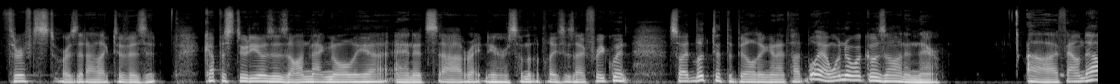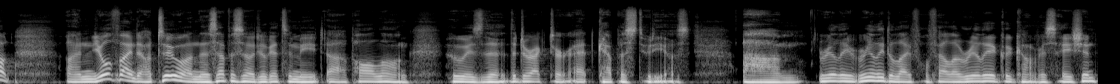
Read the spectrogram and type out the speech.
thrift stores that I like to visit. Kappa Studios is on Magnolia, and it's uh, right near some of the places I frequent. So I looked at the building and I thought, boy, I wonder what goes on in there. Uh, I found out and you'll find out too on this episode. You'll get to meet uh, Paul Long, who is the the director at Kappa Studios. Um, really, really delightful fellow. Really a good conversation.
